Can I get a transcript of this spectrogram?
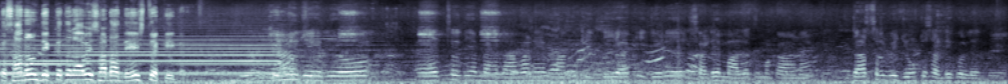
ਕਿਸਾਨਾਂ ਨੂੰ ਦਿੱਕਤ ਨਾ ਆਵੇ ਸਾਡਾ ਦੇਸ਼ ਤਰੱਕੀ ਕਰੇ। ਕਿਵੇਂ ਦੇਖਦੇ ਹੋ ਅਹ ਇੱਥੋਂ ਦੀਆਂ ਮਹਿਲਾਵਾਂ ਨੇ ਮੰਗ ਕੀਤੀ ਆ ਕਿ ਜਿਹੜੇ ਸਾਡੇ ਮਾਲਕ ਮਕਾਨ ਆ 10 ਰੁਪਏ ਯੂਨਿਟ ਸਾਡੇ ਕੋਲ ਲੈਂਦੇ ਆ।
